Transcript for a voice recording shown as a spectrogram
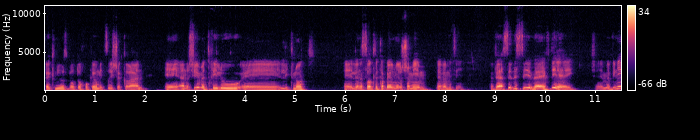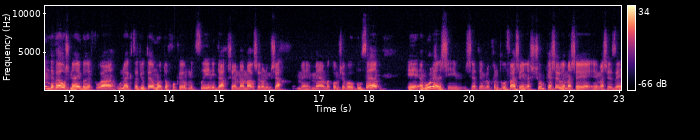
פייק ניוז ואותו חוקר מצרי שקרן, אנשים התחילו לקנות, לנסות לקבל מרשמים למצרי. וה-CDC וה-FDA, שהם מבינים דבר או שניים ברפואה, אולי קצת יותר מאותו חוקר מצרי נידח שהמאמר שלו נמשך מהמקום שבו הוא פורסם, אמרו לאנשים שאתם לוקחים תרופה שאין לה שום קשר למה, ש... שזה,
